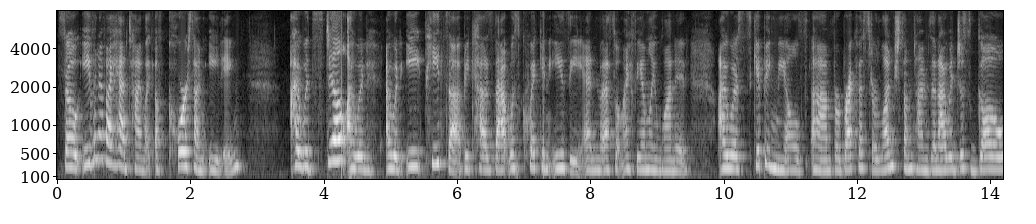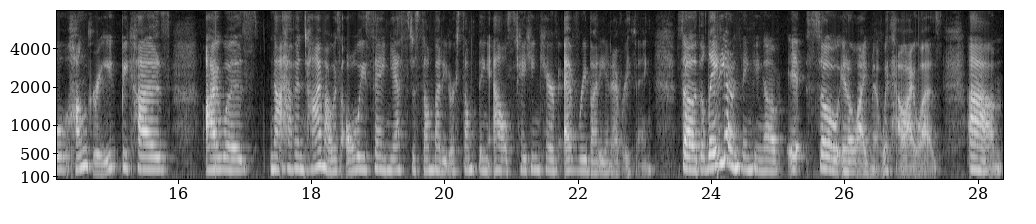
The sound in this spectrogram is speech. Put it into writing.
So even if I had time, like, of course I'm eating. I would still I would I would eat pizza because that was quick and easy and that's what my family wanted. I was skipping meals um, for breakfast or lunch sometimes and I would just go hungry because I was not having time. I was always saying yes to somebody or something else, taking care of everybody and everything. So the lady I'm thinking of, it's so in alignment with how I was, um,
